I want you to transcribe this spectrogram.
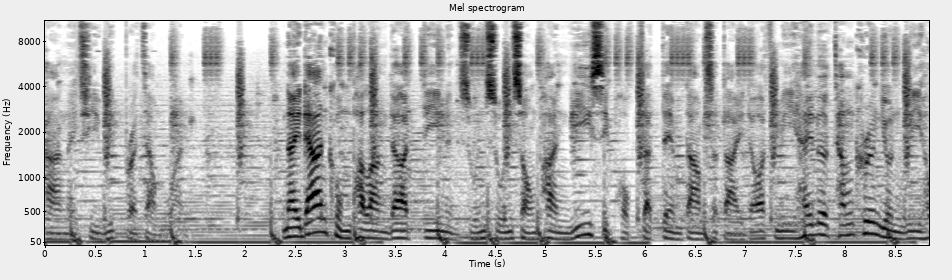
ทางในชีวิตประจำวัน ในด้านขุมพลังดอท D100 2026 จัดเต็มตามสไตล์ดอทมีให้เลือกทั้งเครื่องยนต์ V6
